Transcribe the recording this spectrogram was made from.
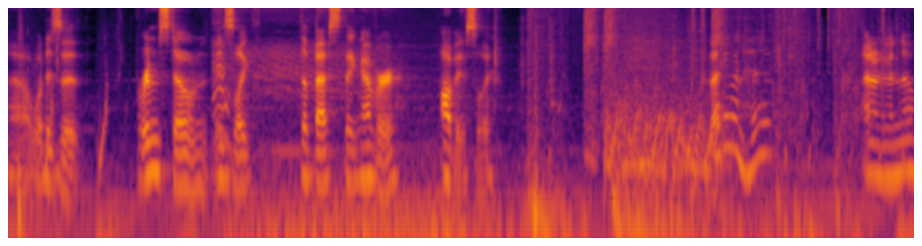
uh, what is it? Brimstone is, like, the best thing ever. Obviously. Did that even hit? I don't even know.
